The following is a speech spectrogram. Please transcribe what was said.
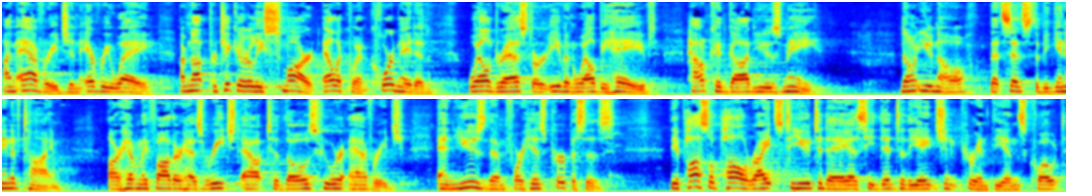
I'm average in every way. I'm not particularly smart, eloquent, coordinated, well dressed, or even well behaved. How could God use me? Don't you know that since the beginning of time, our Heavenly Father has reached out to those who are average and used them for his purposes. The apostle Paul writes to you today as he did to the ancient Corinthians, quote,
